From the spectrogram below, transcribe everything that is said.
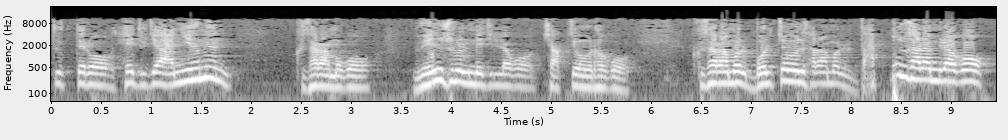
뜻대로 해주지 아니하면 그 사람하고 왼수를 맺으려고 작정을 하고 그 사람을 멀쩡한 사람을 나쁜 사람이라고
